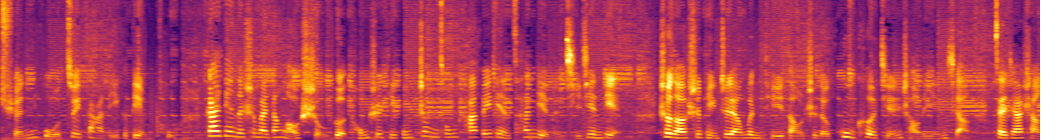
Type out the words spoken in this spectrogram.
全国最大的一个店铺。该店呢是麦当劳首个同时提供正宗咖啡店餐点的旗舰店。受到食品质量问题导致的顾客减少的影响，再加上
